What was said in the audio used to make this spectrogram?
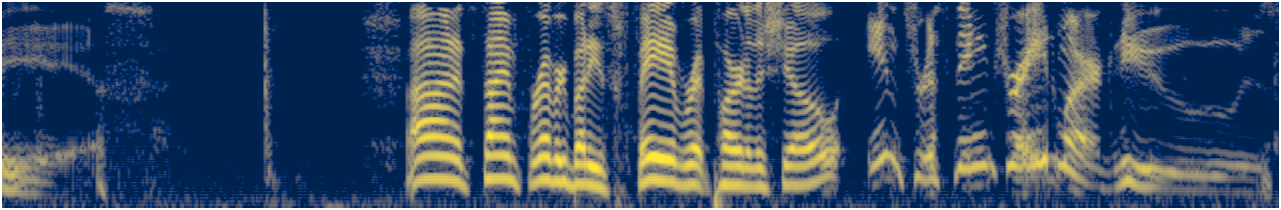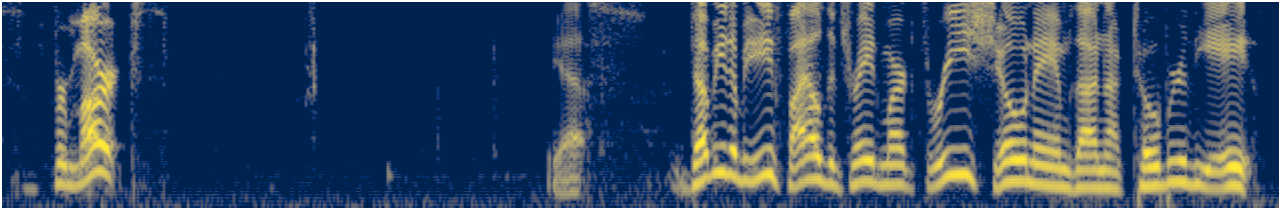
Yes. Ah, and it's time for everybody's favorite part of the show interesting trademark news for Marks. Yes. WWE filed to trademark three show names on October the 8th.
